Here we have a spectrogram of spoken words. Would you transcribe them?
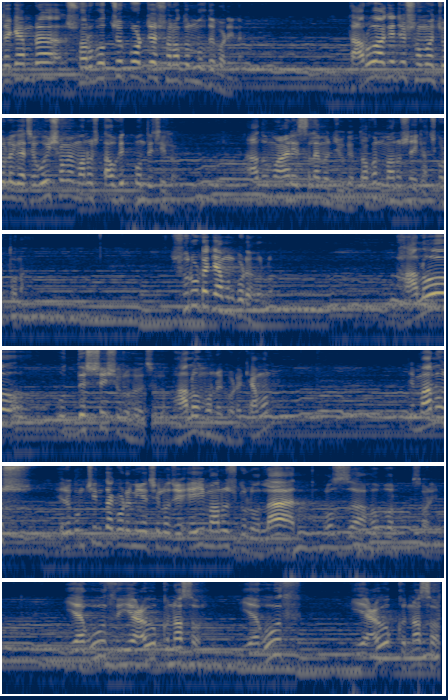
এটাকে আমরা সর্বোচ্চ পর্যায়ে সনাতন বলতে পারি না। তারও আগে যে সময় চলে গেছে, ওই সময় মানুষ তাওহিদপন্থী ছিল। আদম আল ইসলামের যুগে। তখন মানুষ এই কাজ করতো না। শুরুটা কেমন করে হলো? ভালো উদ্দেশ্যেই শুরু হয়েছিল। ভালো মনে করে। কেমন? যে মানুষ এরকম চিন্তা করে নিয়েছিল যে এই মানুষগুলো লাত ওজ্জা হবল সরি ইয়াগুথ ইয়াউক নাসর, ইয়াগুথ ইয়াউক নাসর,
